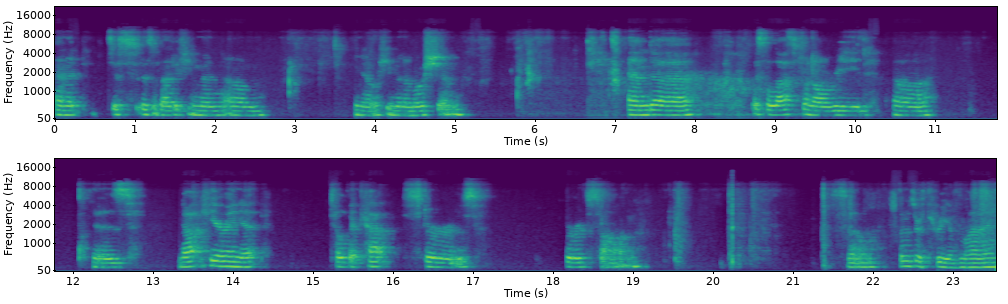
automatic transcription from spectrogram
and it just is about a human, um, you know, human emotion. And uh, that's the last one I'll read. Uh, is not hearing it till the cat stirs bird song. So those are three of mine,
